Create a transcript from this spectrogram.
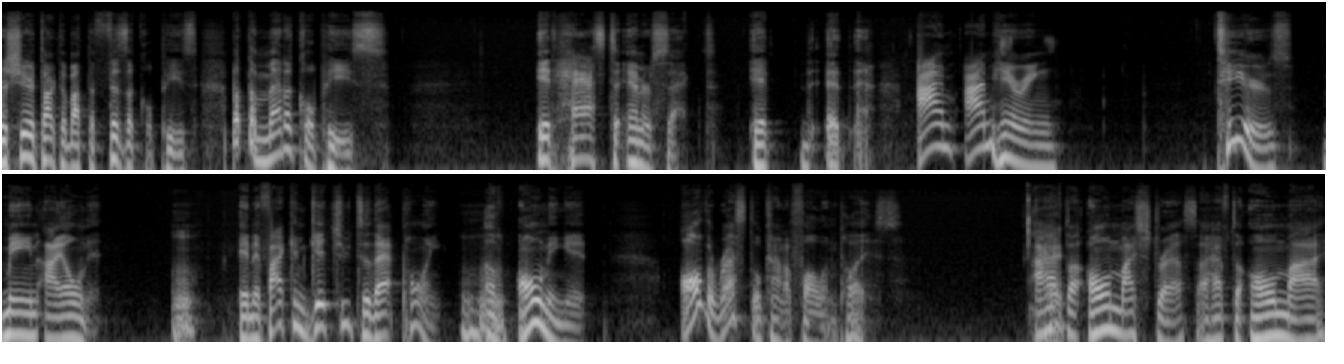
Bashir talked about the physical piece, but the medical piece, it has to intersect. It, it I'm I'm hearing tears mean I own it. Mm. And if I can get you to that point mm-hmm. of owning it, all the rest will kind of fall in place. I right. have to own my stress. I have to own my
